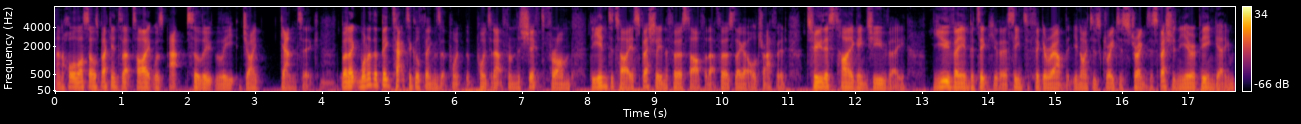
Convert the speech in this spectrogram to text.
and haul ourselves back into that tie was absolutely gigantic. But like, one of the big tactical things that, point, that pointed out from the shift from the Inter tie, especially in the first half of that first leg at Old Trafford, to this tie against Juve, Juve in particular seemed to figure out that United's greatest strength, especially in the European game,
